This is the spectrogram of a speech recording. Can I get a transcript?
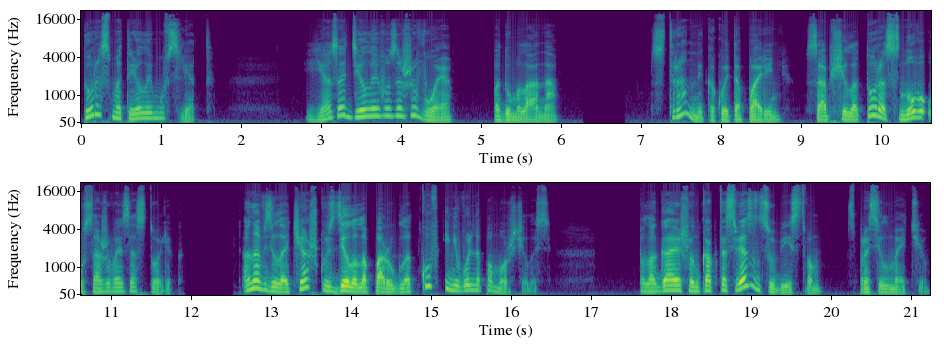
Тора смотрела ему вслед. «Я задела его за живое», — подумала она. «Странный какой-то парень», — сообщила Тора, снова усаживая за столик. Она взяла чашку, сделала пару глотков и невольно поморщилась. «Полагаешь, он как-то связан с убийством?» — спросил Мэтью.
